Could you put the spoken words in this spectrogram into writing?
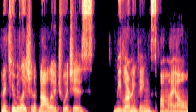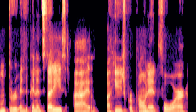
an accumulation of knowledge, which is me learning things on my own through independent studies. I a huge proponent for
